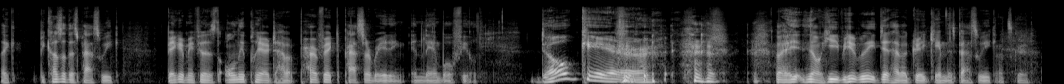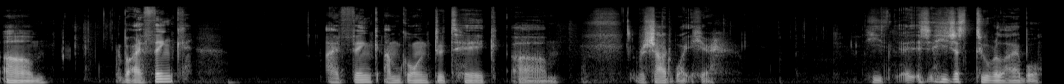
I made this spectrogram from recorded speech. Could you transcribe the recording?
like because of this past week, Baker Mayfield is the only player to have a perfect passer rating in Lambeau Field. Don't care. but he, no, he he really did have a great game this past week. That's good. Um, but I think, I think I'm going to take um, Rachaad White here. He he's just too reliable.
